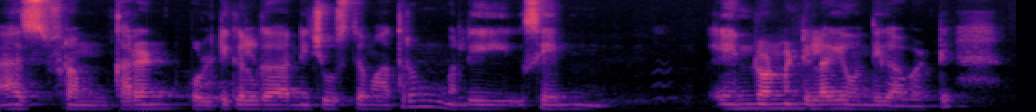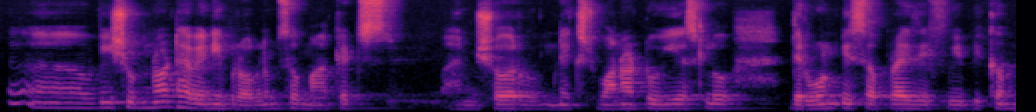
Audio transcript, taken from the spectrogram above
as from current పొలిటికల్గా అన్ని చూస్తే మాత్రం మళ్ళీ సేమ్ ఎన్విరాన్మెంట్ ఇలాగే ఉంది కాబట్టి we should not have any problem so markets I'm sure next one or two ఇయర్స్లో there won't be surprise if we become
